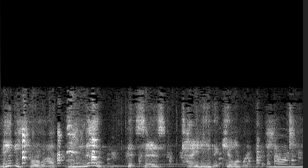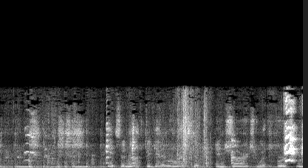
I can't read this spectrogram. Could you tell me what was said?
maybe throw out the note that says, tidy the kill room. It's enough to get him arrested and charged with first degree.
